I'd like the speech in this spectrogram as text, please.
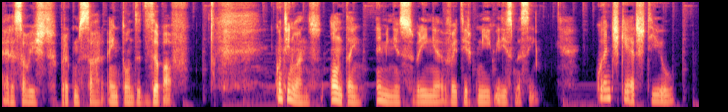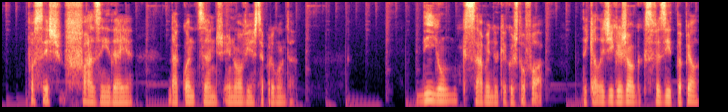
era só isto para começar em tom de desabafo. Continuando, ontem a minha sobrinha veio ter comigo e disse-me assim: Quantos queres, tio? Vocês fazem ideia de há quantos anos eu não ouvi esta pergunta? Digam-me que sabem do que é que eu estou a falar. Daquela giga-joga que se fazia de papel.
